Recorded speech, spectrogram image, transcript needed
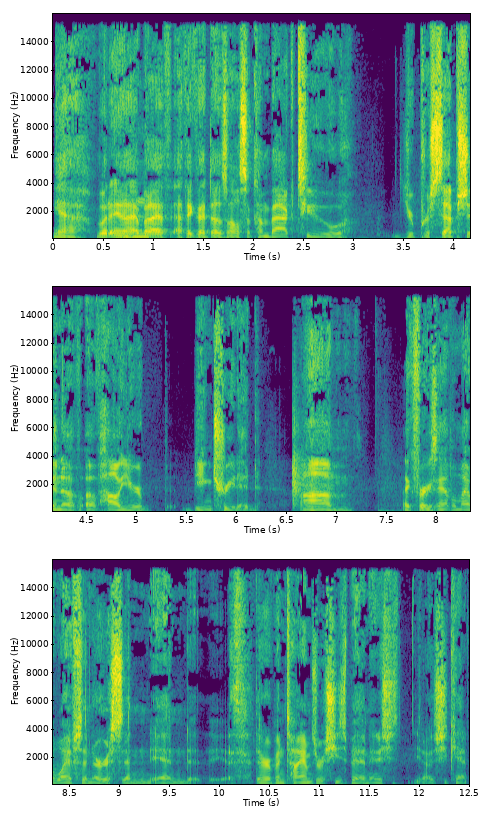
yeah, but and I, but I, I think that does also come back to your perception of of how you're being treated. Um, like for example, my wife's a nurse, and and there have been times where she's been, and she you know she can't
